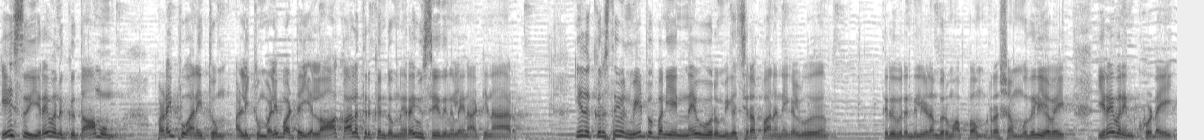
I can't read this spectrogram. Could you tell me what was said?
இயேசு இறைவனுக்கு தாமும் படைப்பு அனைத்தும் அளிக்கும் வழிபாட்டை எல்லா காலத்திற்கென்றும் நிறைவு செய்து நிலைநாட்டினார். இது கிறிஸ்துவின் மீட்பு பணியை நினைவு கூறும் மிகச் சிறப்பான நிகழ்வு. திருவிருந்தில் இடம்பெறும் அப்பம் ரசம் முதலியவை இறைவனின் கொடை.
